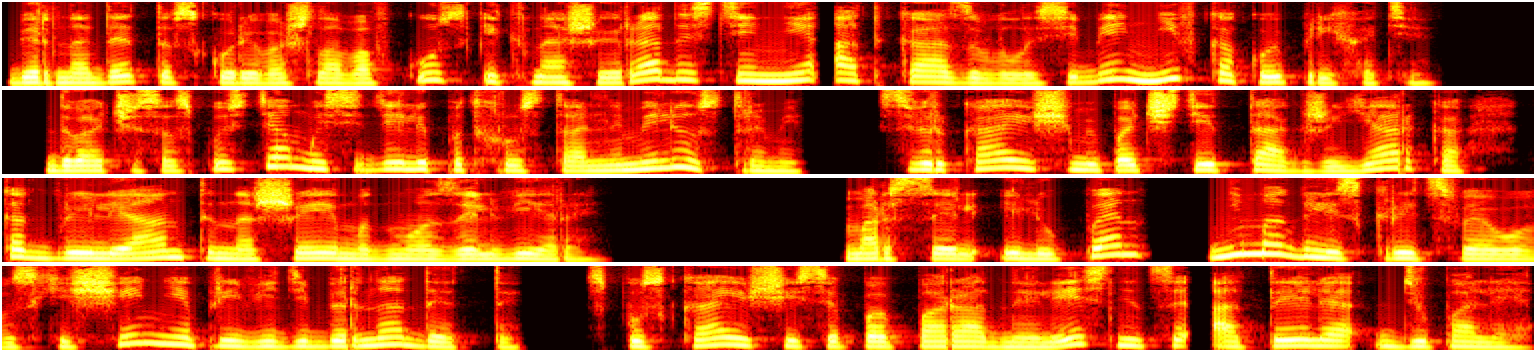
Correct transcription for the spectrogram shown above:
Бернадетта вскоре вошла во вкус и к нашей радости не отказывала себе ни в какой прихоти. Два часа спустя мы сидели под хрустальными люстрами, сверкающими почти так же ярко, как бриллианты на шее мадемуазель Веры. Марсель и Люпен не могли скрыть своего восхищения при виде Бернадетты, спускающейся по парадной лестнице отеля «Дюпале»,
